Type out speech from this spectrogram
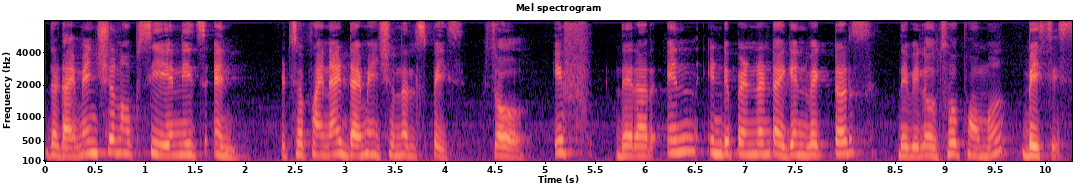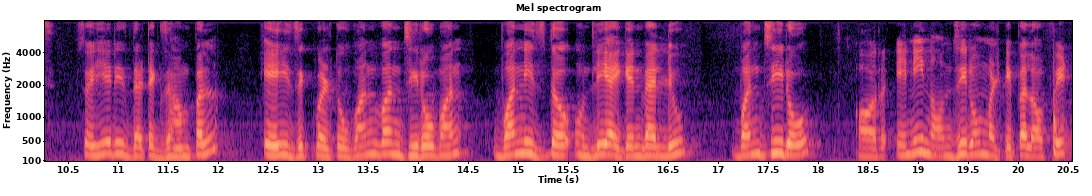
the dimension of C n is n it is a finite dimensional space. So, if there are n independent eigenvectors they will also form a basis. So, here is that example A is equal to 1 1 0 1, 1 is the only eigenvalue 1 0 or any non-zero multiple of it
